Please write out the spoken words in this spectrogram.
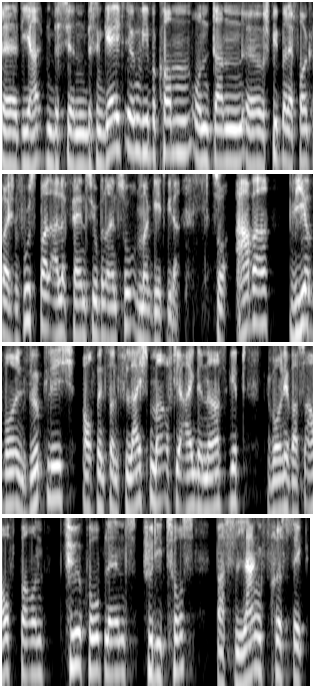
äh, die halt ein bisschen, ein bisschen Geld irgendwie bekommen und dann äh, spielt man erfolgreichen Fußball, alle Fans jubeln einen zu und man geht wieder. So, aber wir wollen wirklich, auch wenn es dann vielleicht mal auf die eigene Nase gibt, wir wollen hier was aufbauen für Koblenz, für die TUS was langfristig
